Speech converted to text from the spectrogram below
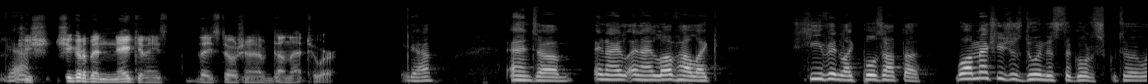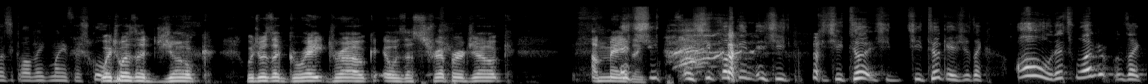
yeah, She she could have been naked, and they still shouldn't have done that to her. yeah. And um, and I and I love how like he even like pulls out the. Well, I'm actually just doing this to go to school to what's it called, make money for school. Which was a joke. Which was a great joke. It was a stripper joke. Amazing. and she and she fucking and she she took she she took it. She's like, "Oh, that's wonderful." It's like,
